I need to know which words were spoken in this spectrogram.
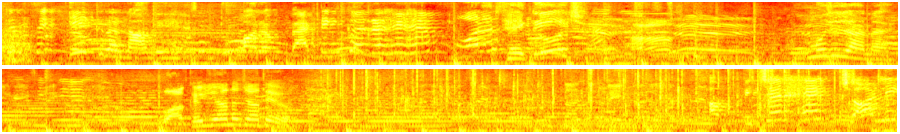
मुश्किल से एक रन आगे हैं और अब बैटिंग कर रहे हैं फॉरेस्ट हे। कोच मुझे जाना है। वाकई जाना चाहते हो? अब पिचर है चार्ली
